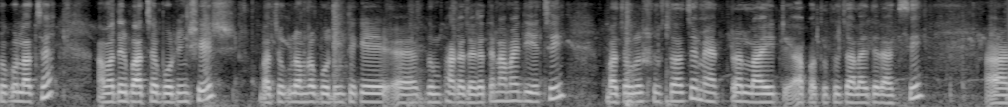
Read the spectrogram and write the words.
সবল আছে। আমাদের বাচ্চা বোর্ডিং শেষ। বাচ্চাগুলো আমরা বোর্ডিং থেকে একদম ফাঁকা জায়গাতে নামাই দিয়েছি। বাচ্চাগুলো সুস্থ আছে। আমি একটা লাইট আপাতত জ্বালাইতে রাখছি। আর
